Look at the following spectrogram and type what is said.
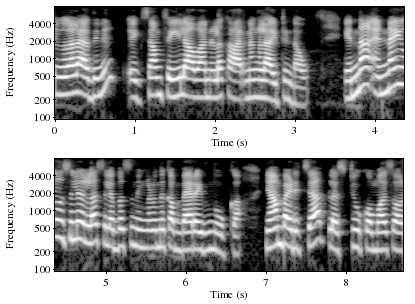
നിങ്ങളെ അതിന് എക്സാം ഫെയിൽ ആവാനുള്ള കാരണങ്ങളായിട്ടുണ്ടാവും. എന്നാൽ എൻ ഐ ഒസിലുള്ള സിലബസ് നിങ്ങളൊന്ന് കമ്പയർ ചെയ്ത് നോക്കുക. ഞാൻ പഠിച്ച plus two commerce or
